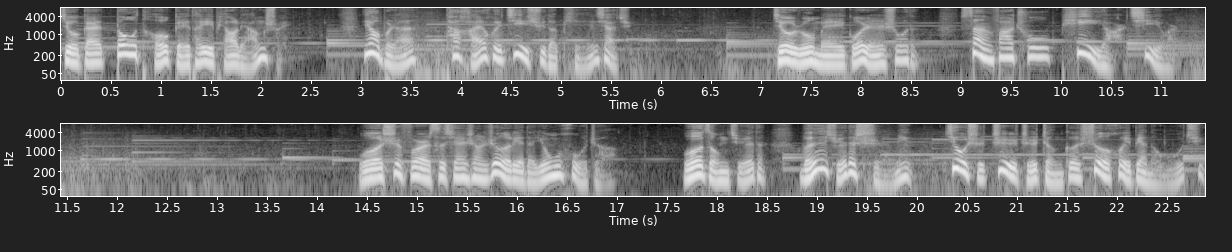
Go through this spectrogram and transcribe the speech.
就该都投给他一瓢凉水，要不然他还会继续的贫下去。就如美国人说的，散发出屁眼气味我是福尔斯先生热烈的拥护者。我总觉得，文学的使命就是制止整个社会变得无趣。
